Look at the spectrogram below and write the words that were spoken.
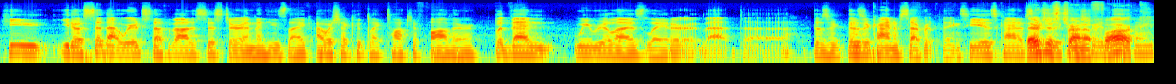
he you know said that weird stuff about his sister and then he's like i wish i could like talk to father but then we realize later that uh, those are those are kind of separate things. He is kind of They're just trying to fuck. I.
